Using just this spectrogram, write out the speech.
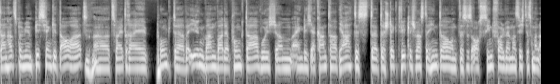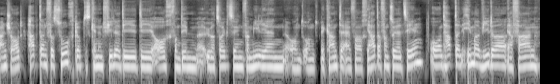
Dann hat es bei mir ein bisschen gedauert, mhm. äh, zwei, drei Punkte, aber irgendwann war der Punkt da, wo ich ähm, eigentlich erkannt habe, ja, das, da, da steckt wirklich was dahinter und das ist auch sinnvoll, wenn man sich das mal anschaut. Hab dann versucht, glaube, das kennen viele, die die auch von dem äh, überzeugt sind, Familien und und Bekannte einfach ja davon zu erzählen und habe dann immer wieder erfahren,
